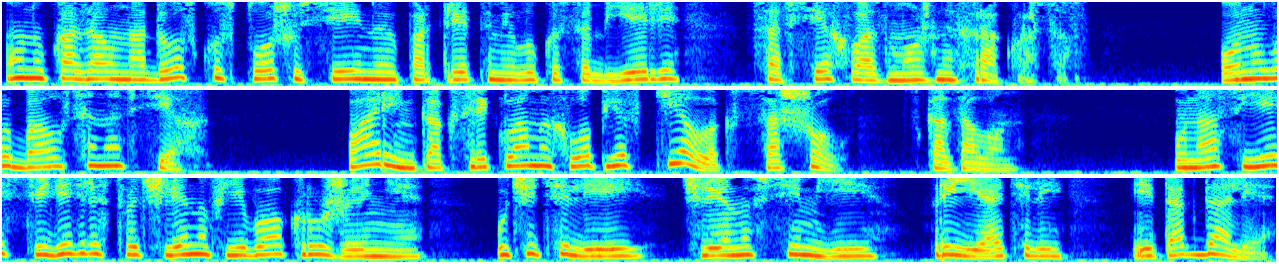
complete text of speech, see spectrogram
Он указал на доску, сплошь усеянную портретами Лукаса Бьерри со всех возможных ракурсов. Он улыбался на всех. «Парень, как с рекламы хлопьев Келлокс, сошел», — сказал он. «У нас есть свидетельства членов его окружения, учителей, членов семьи, приятелей и так далее.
